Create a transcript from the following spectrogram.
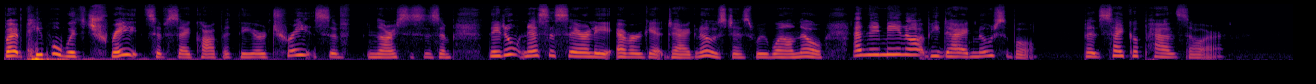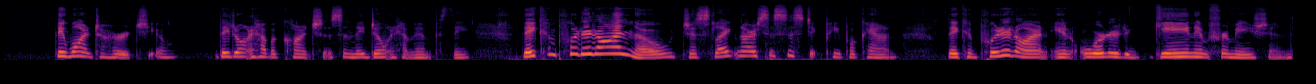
But people with traits of psychopathy or traits of narcissism, they don't necessarily ever get diagnosed, as we well know, and they may not be diagnosable, but psychopaths are. They want to hurt you. They don't have a conscience and they don't have empathy. They can put it on, though, just like narcissistic people can. They can put it on in order to gain information.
